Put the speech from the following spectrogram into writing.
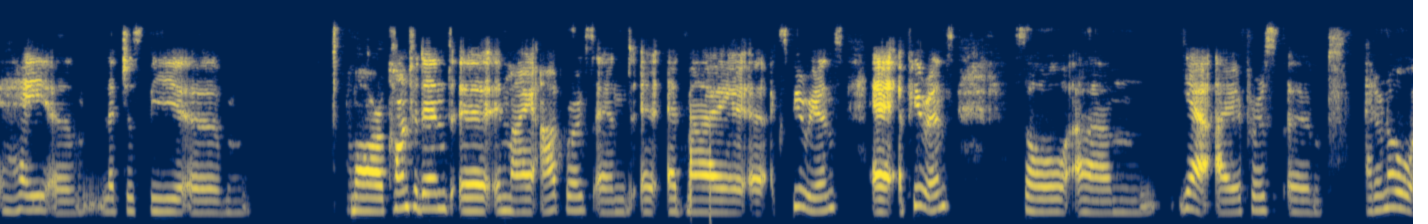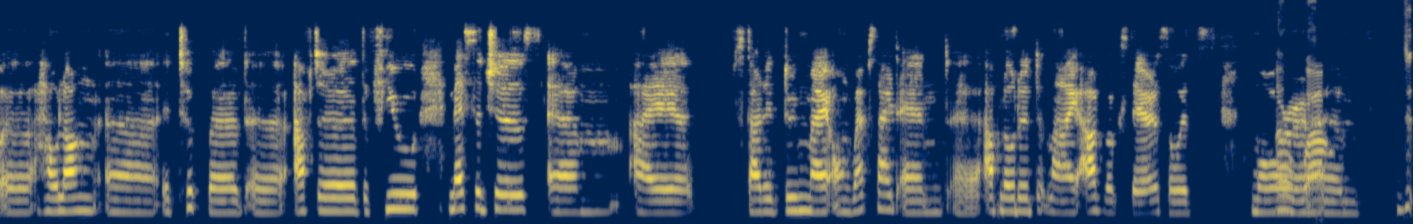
hey, um, let's just be um, more confident uh, in my artworks and uh, at my uh, experience uh, appearance. So um, yeah, I first um, I don't know uh, how long uh, it took, but uh, after the few messages, um, I started doing my own website and uh, uploaded my artworks there. So it's more Oh, more wow. um, Do,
